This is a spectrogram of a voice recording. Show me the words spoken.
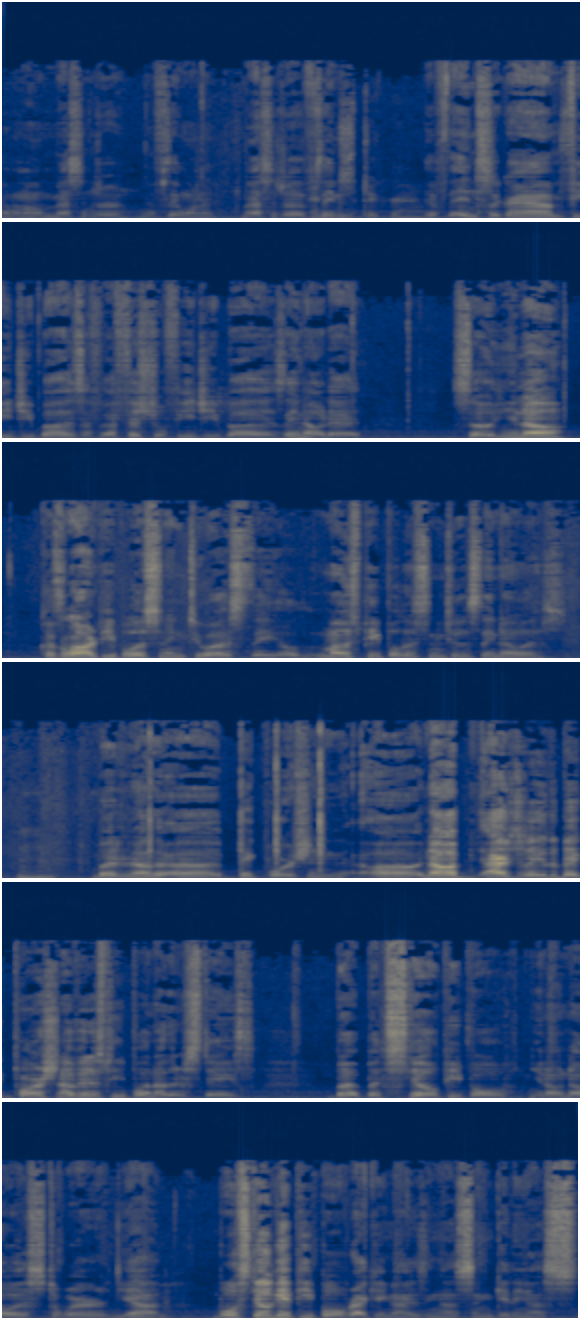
I don't know, Messenger, if they want to message us. If they Instagram. if the Instagram Fiji Buzz, if official Fiji Buzz, they know that. So you know, because a lot of people listening to us, they most people listening to us, they know us. hmm But another uh, big portion, uh, no, actually, the big portion of it is people in other states. But but still, people you know know us to where yeah, we'll still get people recognizing us and getting us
